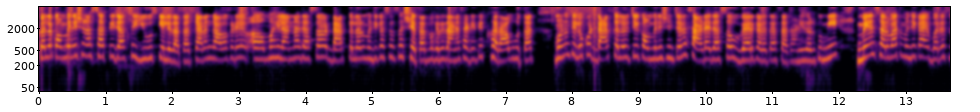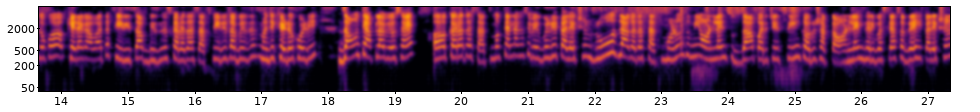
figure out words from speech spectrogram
कलर कॉम्बिनेशन असतात ते जास्त युज केले जातात. कारण गावाकडे महिलांना जास्त डार्क कलर म्हणजे कसं असं शेतात वगैरे जाण्यासाठी ते खराब होतात. म्हणून ते लोक डार्क कलरचे कॉम्बिनेशनच्या साड्या जास्त वेअर करत असतात. आणि जर तुम्ही मेन सर्वात म्हणजे काय बरेच लोक खेड्यागावात फेरीचा बिझनेस करत असतात. फेरीचा बिझनेस म्हणजे खेडोखोडी जाऊन ते आपला व्यवसाय करत असतात. मग त्यांना कसे वेगवेगळे कलेक्शन रोज लागत असतात. म्हणून तुम्ही ऑनलाईन सुद्धा परचेसिंग करू शकता. ऑनलाईन घरी बसल्या सगळे हे कलेक्शन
